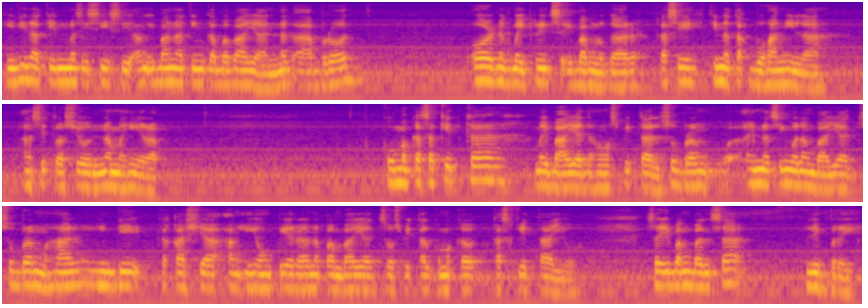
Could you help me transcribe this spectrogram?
hindi natin masisisi ang ibang nating kababayan nag-abroad or nag-migrate sa ibang lugar kasi tinatakbuhan nila ang sitwasyon na mahirap. Kung magkasakit ka, may bayad ang hospital. Sobrang, I'm not saying walang bayad. Sobrang mahal, hindi kakasya ang iyong pera na pambayad sa hospital kung magkasakit tayo. Sa ibang bansa, libre.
